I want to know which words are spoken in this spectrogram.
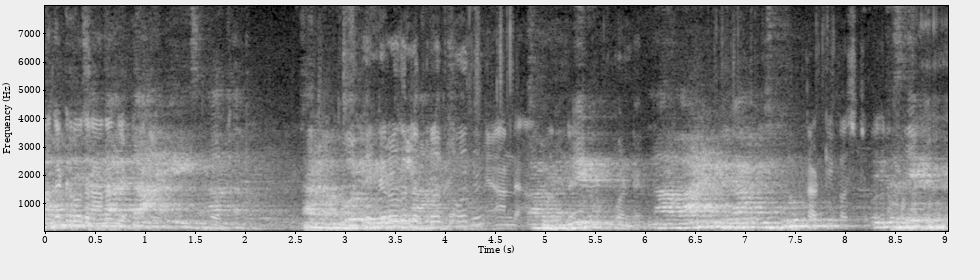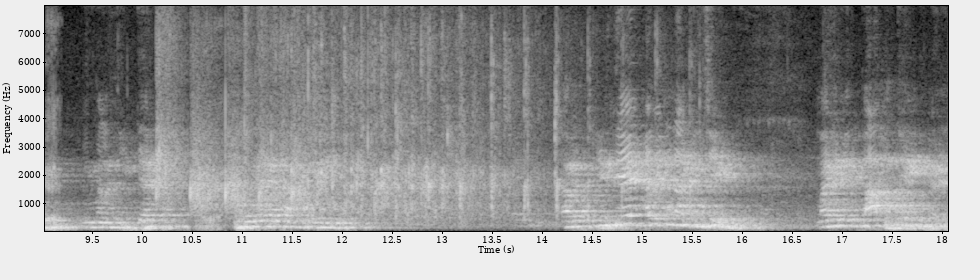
మొదటి రోజు రానని చెప్పాను. ఎన్ని వాడిని విరామిస్తూ థర్టీ ఫస్ట్ మరి ఏంటాడు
